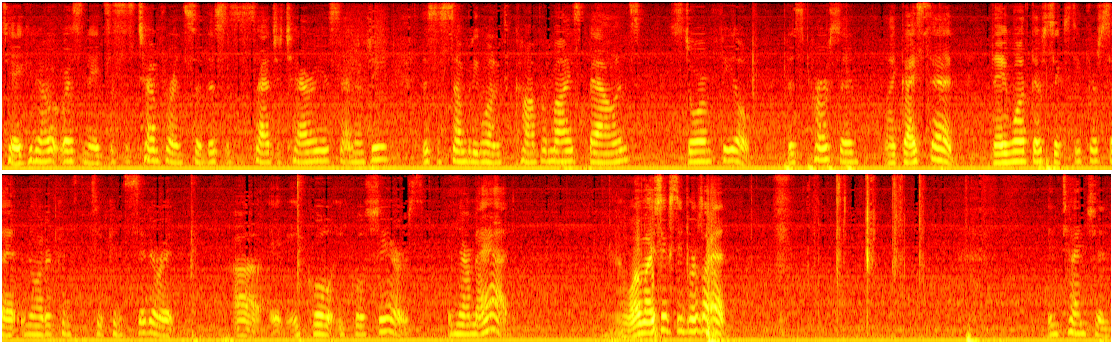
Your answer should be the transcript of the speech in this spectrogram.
Take it how it resonates. This is temperance, so this is Sagittarius energy. This is somebody wanting to compromise, balance, storm field. This person, like I said, they want their 60% in order con to consider it uh, equal equal shares. And they're mad. What am I 60%? Intention.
